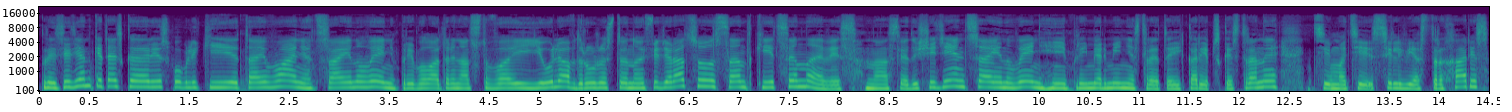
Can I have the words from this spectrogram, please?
Президент Китайской республики Тайвань Цай Инвэнь прибыла 13 июля в Дружественную Федерацию Сент-Китс и Невис. На следующий день Цай Инвэнь и премьер-министр этой карибской страны Тимоти Сильвестр Харрис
